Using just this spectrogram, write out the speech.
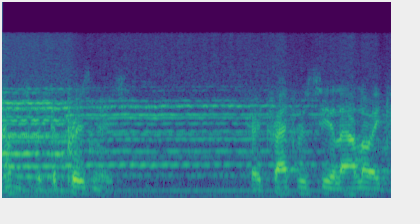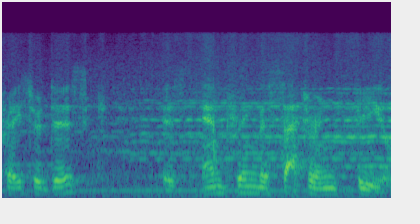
comes with the prisoners. Her Tratrasil alloy tracer disc is entering the Saturn field.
